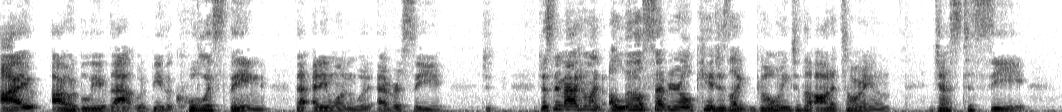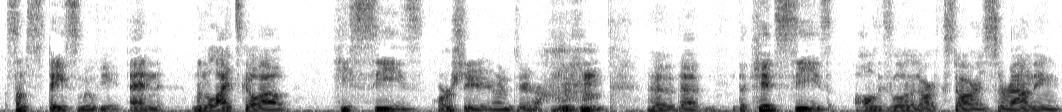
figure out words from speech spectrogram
I I would believe that would be the coolest thing that anyone would ever see just imagine like a little seven year old kid just like going to the auditorium just to see some space movie, and when the lights go out, he sees or she uh, that the kid sees all these glow in the dark stars surrounding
